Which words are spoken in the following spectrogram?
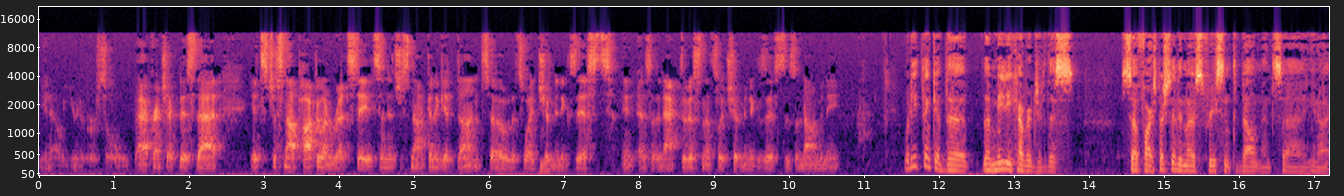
you know universal background check this that. It's just not popular in red states, and it's just not going to get done. So that's why Chipman exists in, as an activist, and that's why Chipman exists as a nominee. What do you think of the the media coverage of this so far, especially the most recent developments? Uh, you know,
